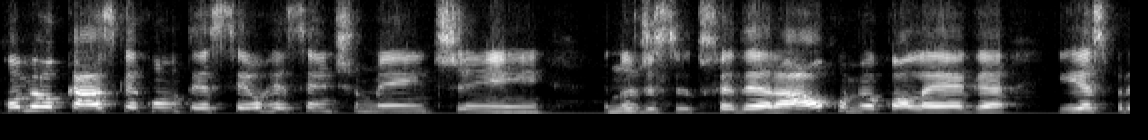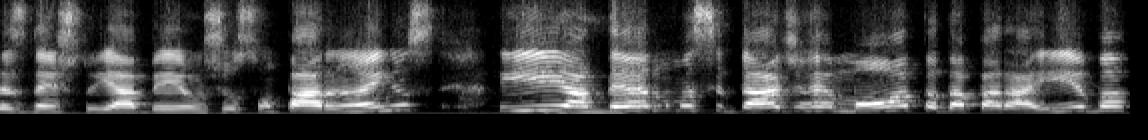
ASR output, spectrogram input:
como é o caso que aconteceu recentemente em, no Distrito Federal, com meu colega e ex-presidente do IAB, o Gilson Paranhos, e uhum. até numa cidade remota da Paraíba,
